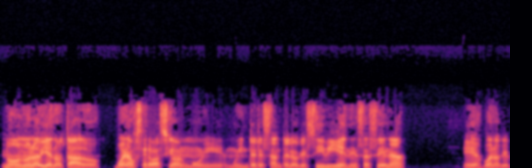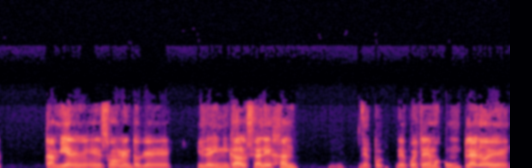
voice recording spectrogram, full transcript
No, no lo había notado. Buena observación, muy, muy interesante. Lo que sí vi en esa escena es, bueno, que también en, ese momento que Elaine y Carl se alejan, después, después tenemos como un plano de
